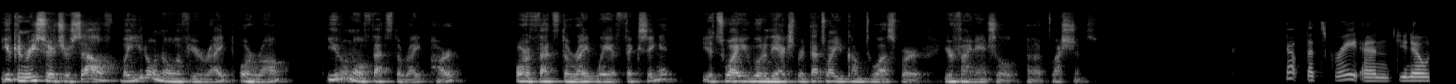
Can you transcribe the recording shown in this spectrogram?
You can research yourself, but you don't know if you're right or wrong. You don't know if that's the right part or if that's the right way of fixing it. It's why you go to the expert. That's why you come to us for your financial uh, questions. Yep, that's great. And, you know,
